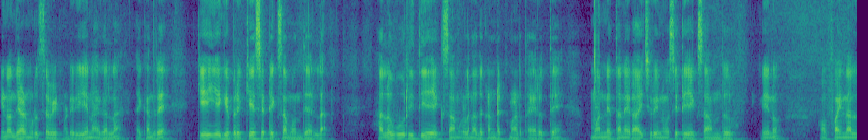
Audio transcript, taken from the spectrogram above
ಇನ್ನೊಂದು ಎರಡು ಮೂರು ದಿವಸ ವೆಯ್ಟ್ ಮಾಡಿರಿ. ಏನಾಗಲ್ಲ. ಯಾಕಂದರೆ ಕೆ ಎಗೆ ಬರೀ ಕೆ ಸೆಟ್ ಎಕ್ಸಾಮ್ ಒಂದೇ ಅಲ್ಲ. ಹಲವು ರೀತಿಯ ಎಕ್ಸಾಮ್ಗಳನ್ನು ಅದು ಕಂಡಕ್ಟ್ ಮಾಡ್ತಾ ಇರುತ್ತೆ. ಮೊನ್ನೆ ತಾನೇ ರಾಯಚೂರು ಯೂನಿವರ್ಸಿಟಿ ಎಕ್ಸಾಮ್ದು ಏನು ಫೈನಲ್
